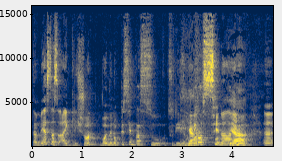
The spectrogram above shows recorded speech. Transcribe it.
dann wäre es das eigentlich schon. Wollen wir noch ein bisschen was zu, zu diesem Ja. Horrorszenario? Ja. Äh,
